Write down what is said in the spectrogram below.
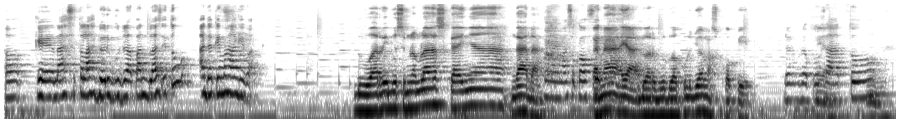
Oke, nah setelah 2018 itu ada kemah lagi Pak? 2019 kayaknya nggak ada. Mulai masuk COVID Karena ya 2020 juga masuk Covid. 2021. Iya. Hmm.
